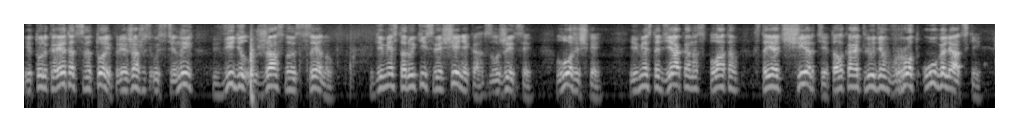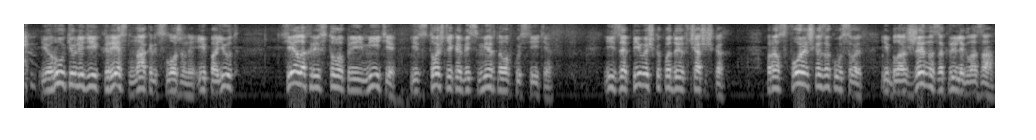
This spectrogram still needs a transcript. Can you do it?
И только этот святой, приезжавшись у стены, видел ужасную сцену, где вместо руки священника с лжицей, ложечкой, и вместо диакона с платом стоят черти, толкают людям в рот уголь адский, и руки у людей крест-накрест сложены, и поют «Тело Христово примите, источника бессмертного вкусите». И запивочку подают в чашечках, просфорочкой закусывают, и блаженно закрыли глаза.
